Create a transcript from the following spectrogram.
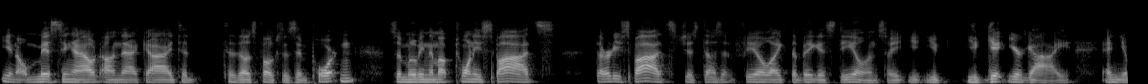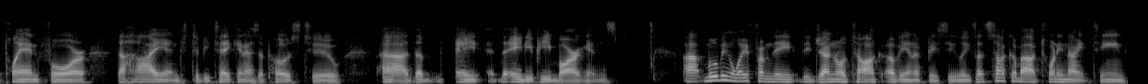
you know, missing out on that guy to to those folks is important. So moving them up 20 spots, 30 spots just doesn't feel like the biggest deal. And so you you you get your guy and you plan for the high end to be taken as opposed to uh, the a, the ADP bargains. Uh, moving away from the the general talk of the NFBC leagues, let's talk about 2019.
